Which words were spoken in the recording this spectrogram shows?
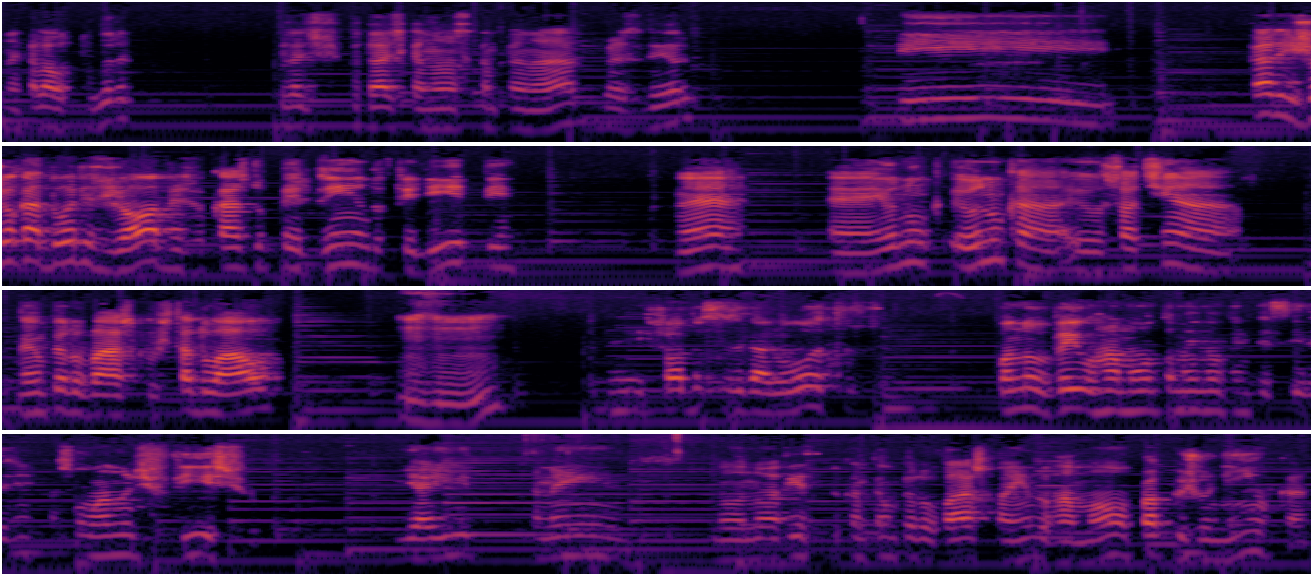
naquela altura, pela dificuldade que é o nosso campeonato brasileiro. E, cara, e jogadores jovens, o caso do Pedrinho, do Felipe, né? É, eu, nunca, eu nunca, eu só tinha ganho pelo Vasco estadual. Uhum. E só desses garotos. Quando veio o Ramon também em 96, a gente passou um ano difícil. E aí também não, não havia sido campeão pelo Vasco ainda, o Ramon, o próprio Juninho, cara.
